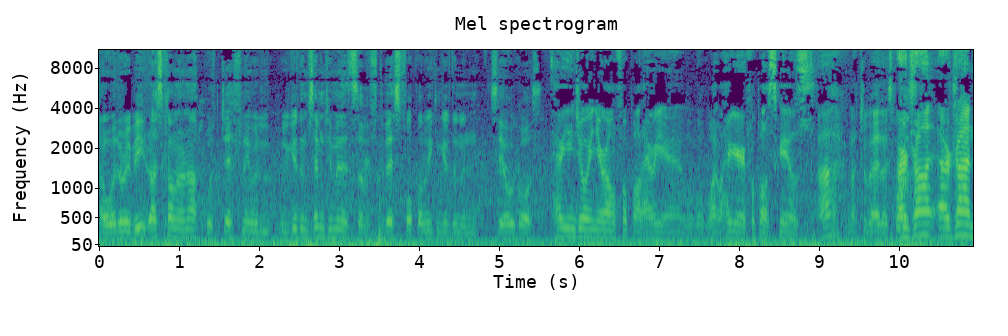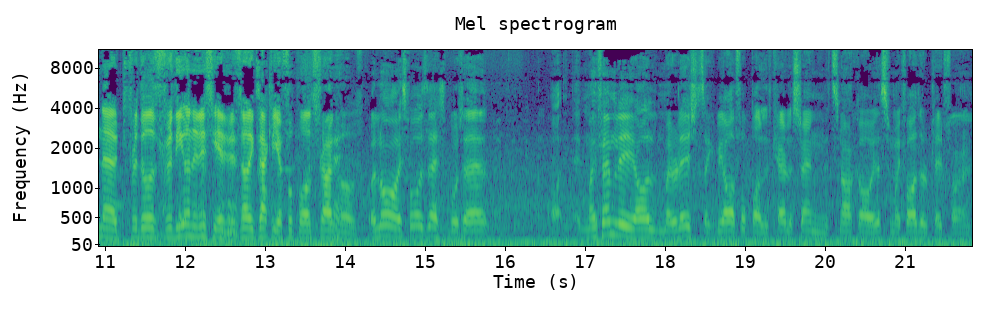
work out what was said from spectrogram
Now, whether we beat Roscommon or not, but definitely we'll, we'll give them 70 minutes of the best football we can give them and see how it goes. How are you enjoying your own football? How are you? Uh, what, how are your football skills? Ah, not too bad, I suppose. draw, our draw now, for those for the uninitiated, it's not exactly a football stronghold. Well, no, I suppose that, but uh, uh, my family, all my relations, I like be all football. It's Caherlistrane, it's North Galway. That's who my father played for. And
